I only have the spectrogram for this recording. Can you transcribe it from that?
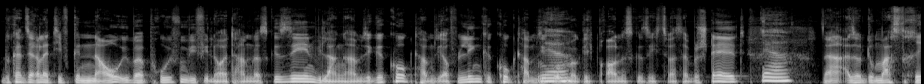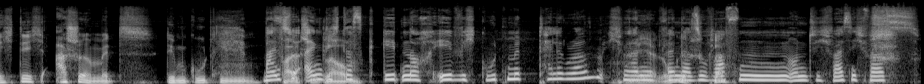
Und du kannst ja relativ genau überprüfen, wie viele Leute haben das gesehen, wie lange haben sie geguckt, haben sie auf den Link geguckt, haben sie Ja. womöglich braunes Gesichtswasser bestellt. Ja. Ja, also du machst richtig Asche mit dem guten Meinst du eigentlich, Glauben. das geht noch ewig gut mit Telegram? Ich meine, Ja, ja, wenn da logisch, so klar. Waffen und ich weiß nicht was,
